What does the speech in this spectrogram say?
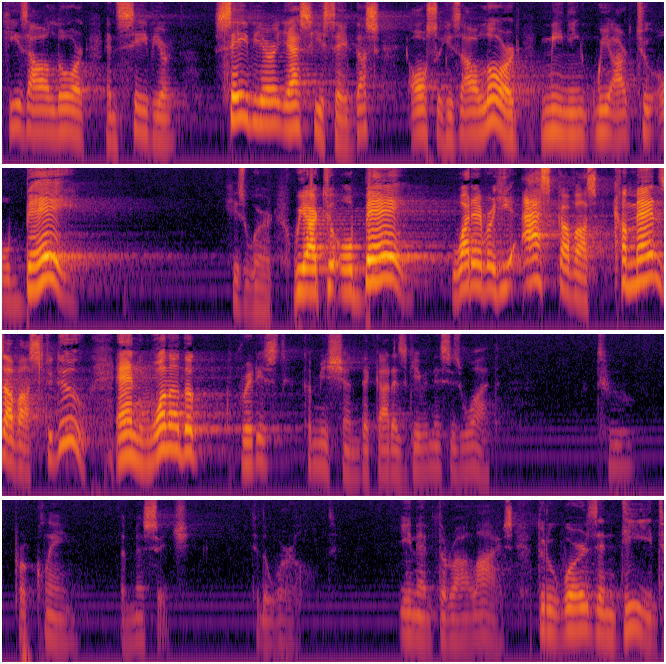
He is our Lord and Savior. Savior, yes, He saved us. Also, He's our Lord, meaning we are to obey His word. We are to obey whatever He asks of us, commands of us to do. And one of the greatest commission that God has given us is what? To proclaim the message to the world in and through our lives, through words and deed,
